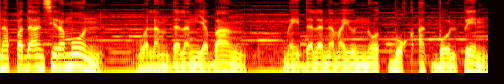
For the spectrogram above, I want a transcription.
napadaan si Ramon. Walang dalang yabang, may dala na mayon notebook at ballpen.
